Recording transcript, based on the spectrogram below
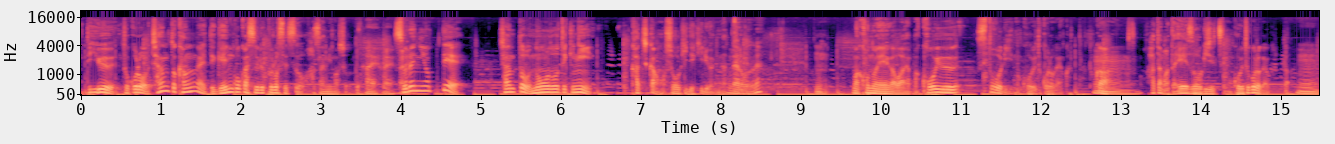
っていうところをちゃんと考えて言語化するプロセスを挟みましょうと。はいはいはい。それによってちゃんと能動的に価値観を消費できるようになってなるほどね。まあ、この映画はやっぱこういうストーリーのこういうところが良かったとか、うんはたまた映像技術のこういうところが良かったうん。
